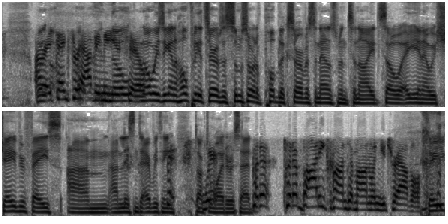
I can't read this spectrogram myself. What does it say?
All right, thanks for having me, no, you two. no worries again. Hopefully, it serves as some sort of public service announcement tonight. So uh, you know, shave your face um, and listen to everything Dr. Wear- Wider has said. Put a put a body condom on when you travel. There you,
